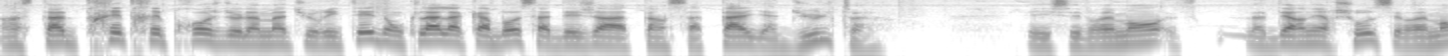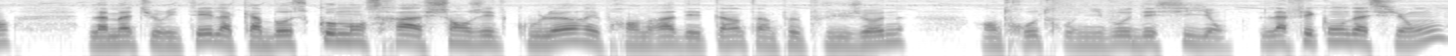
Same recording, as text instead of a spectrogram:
un stade très très proche de la maturité. Donc là, la cabosse a déjà atteint sa taille adulte. Et c'est vraiment, la dernière chose, c'est vraiment la maturité. La cabosse commencera à changer de couleur et prendra des teintes un peu plus jaunes, entre autres au niveau des sillons. La fécondation,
